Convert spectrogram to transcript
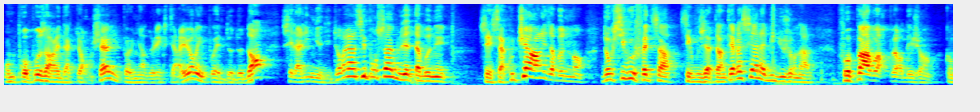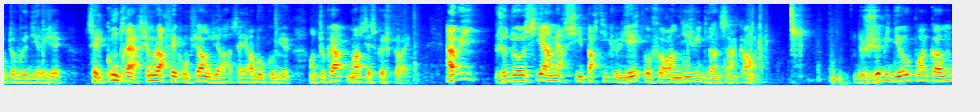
On me propose un rédacteur en chef, il peut venir de l'extérieur, il peut être de dedans, c'est la ligne éditoriale, c'est pour ça que vous êtes abonné. Ça coûte cher, hein, les abonnements. Donc si vous faites ça, c'est que vous êtes intéressé à la vie du journal. Il faut pas avoir peur des gens quand on veut diriger. C'est le contraire. Si on leur fait confiance, on dira, ça ira beaucoup mieux. En tout cas, moi, c'est ce que je ferai. Ah oui, je dois aussi un merci particulier au forum 18-25 ans de jeuxvideo.com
